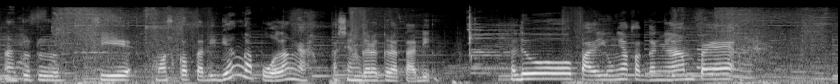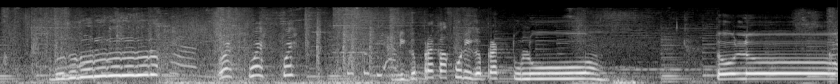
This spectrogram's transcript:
Nah tuh tuh si Moskop tadi dia nggak pulang ya pas yang gara-gara tadi aduh payungnya kagak nyampe duh duh duh duh duh duh weh weh weh digeprek aku digeprek tulung tulung.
